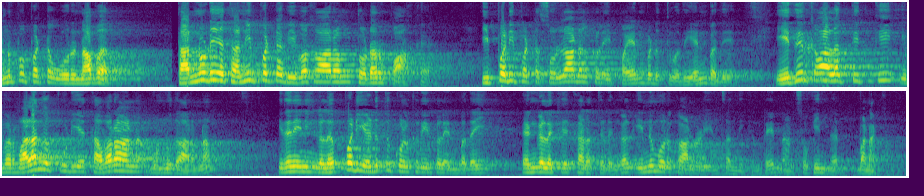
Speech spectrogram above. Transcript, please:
அனுப்பப்பட்ட ஒரு நபர் தன்னுடைய தனிப்பட்ட விவகாரம் தொடர்பாக இப்படிப்பட்ட சொல்லாடல்களை பயன்படுத்துவது என்பது எதிர்காலத்திற்கு இவர் வழங்கக்கூடிய தவறான முன்னுதாரணம். இதனை நீங்கள் எப்படி எடுத்துக்கொள்கிறீர்கள் என்பதை எங்களுக்கு கருத்திடுங்கள். இன்னும் ஒரு காணொலியில் சந்திக்கின்றேன். நான் சுகிந்தன். வணக்கம்.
